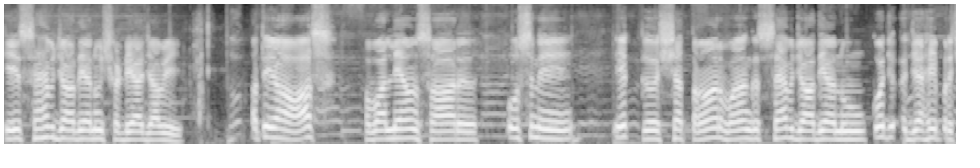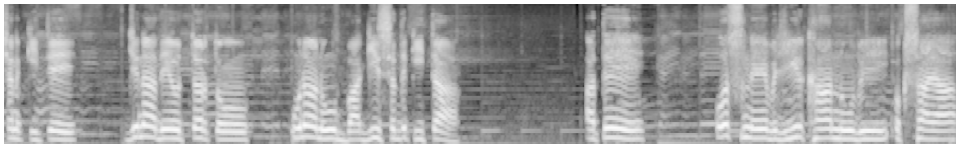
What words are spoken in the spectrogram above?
ਕਿ ਸਹਿਬਜ਼ਾਦਿਆਂ ਨੂੰ ਛੱਡਿਆ ਜਾਵੇ। ਇਤਿਹਾਸ ਹਵਾਲਿਆਂ ਅਨੁਸਾਰ ਉਸਨੇ ਇੱਕ ਸ਼ੈਤਾਨ ਵਾਂਗ ਸਹਿਬਜ਼ਾਦਿਆਂ ਨੂੰ ਕੁਝ ਅਜਿਹੇ ਪ੍ਰਸ਼ਨ ਕੀਤੇ, ਜਿਨ੍ਹਾਂ ਦੇ ਉੱਤਰ ਤੋਂ ਉਹਨਾਂ ਨੂੰ ਬਾਗੀ ਸਿੱਧ ਕੀਤਾ ਅਤੇ ਉਸ ਨੇ ਵਜ਼ੀਰ ਖਾਨ ਨੂੰ ਵੀ ਉਕਸਾਇਆ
